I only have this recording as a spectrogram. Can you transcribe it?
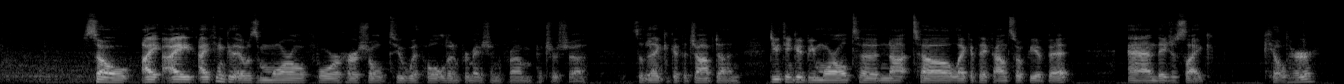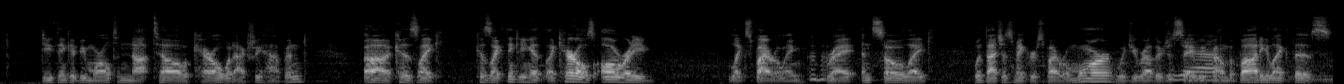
So I, I I think it was moral for Hershel to withhold information from Patricia, so that they could get the job done. Do you think it'd be moral to not tell, like, if they found Sophia Bit, and they just like killed her? Do you think it'd be moral to not tell Carol what actually happened? Because like, because like thinking it like Carol's already like spiraling, Mhm. right? And so like, would that just make her spiral more? Would you rather just say we found the body like this?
